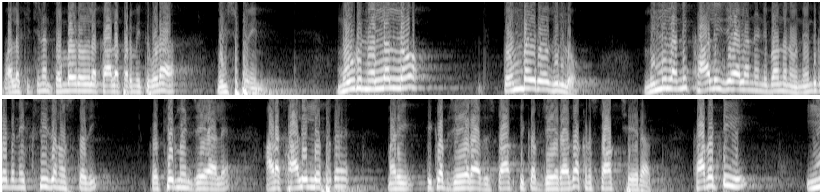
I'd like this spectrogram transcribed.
వాళ్ళకి ఇచ్చిన తొంభై రోజుల కాల పరిమితి కూడా ముగిసిపోయింది. మూడు నెలల్లో తొంభై రోజుల్లో మిల్లులన్నీ ఖాళీ చేయాలనే నిబంధన ఉంది. ఎందుకంటే నెక్స్ట్ సీజన్ వస్తుంది. ప్రొక్యూర్మెంట్ చేయాలి. ఆడ ఖాళీ లేకపోతే మరి పికప్ చేయరాదు స్టాక్ పికప్ చేయరాదు అక్కడ స్టాక్ చేయరాదు. కాబట్టి ఈ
